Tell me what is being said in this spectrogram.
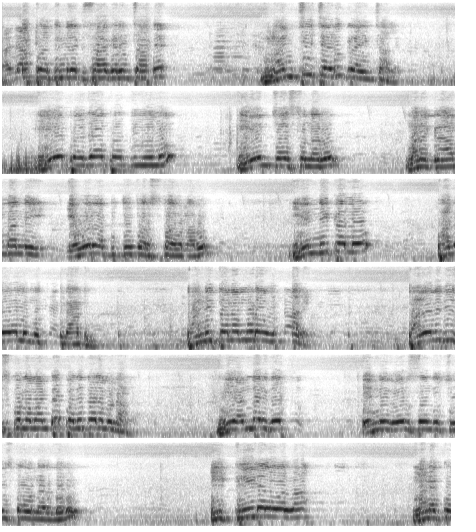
ప్రజాప్రతినిధులకు సహకరించాలి. మంచి చెడు గ్రహించాలి. ఏ ప్రజాప్రతినిధులు ఏం చేస్తున్నారు? మన గ్రామాన్ని ఎవరు అభివృద్ధి పరుస్తూ ఉన్నారు? ఎన్నికలు పదవులు ముఖ్యం కాదు. పనితనం కూడా ఉండాలి. పదవి తీసుకున్నామంటే పనితనం ఉండాలి. మీ అందరికి తెలుసు ఎన్ని రోజులు చూస్తూ ఉన్నారు మీరు? ఈ క్రీడల వల్ల మనకు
